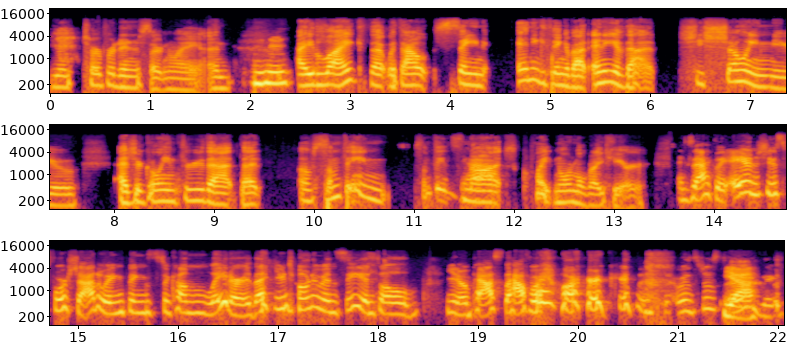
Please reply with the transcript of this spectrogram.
you interpret in a certain way. And Mhm. I like that without saying anything about any of that, she's showing you as you're going through that that oh something something's Yeah. not quite normal right here. Exactly. And she's foreshadowing things to come later that you don't even see until, you know, past the halfway mark. it was just Yeah. amazing.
